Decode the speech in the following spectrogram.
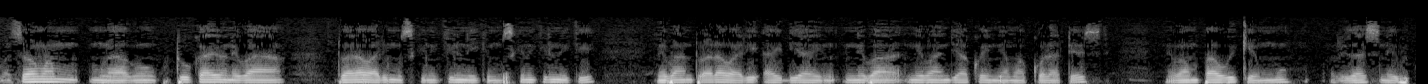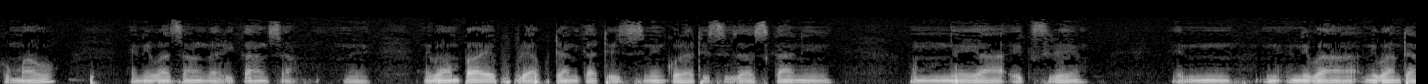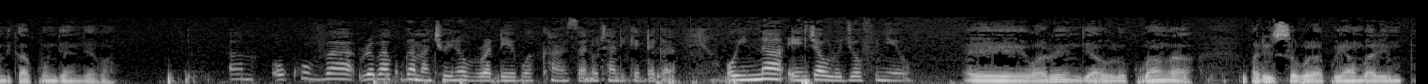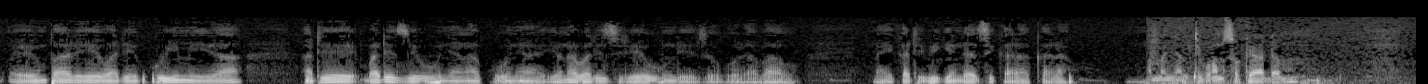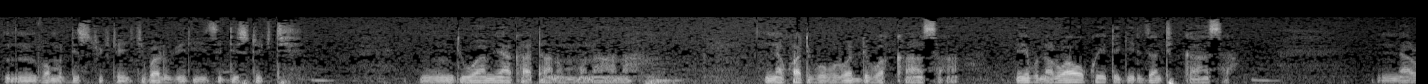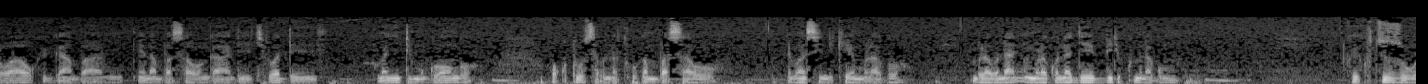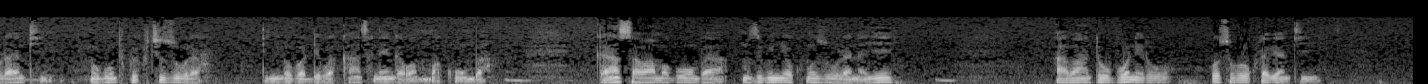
basoma mulago kutuukayo ne batwala wali mu skin clinic mu skin clinic ne bantwala wali idi ne ba- ne banjako enyama kola test ne bampa wiiki emu results ne bikomawo eh, ne basanga ali kansa ne bampa epupula yakutandika test nenkola test za scanning neya x-ray ne ba- ne bantandika kunjanjaba Um, okuva lwe bakugamba nti olina obulwadde bwa kansa n'otandika eddagala olina enjawulo gy'ofunyewo Eh, waliwo enjawulo kubanga bali zisobola kuyambala emp- empale wali kuyimirira ate bali ziwuunya nakuwunya yona bali ziri ewundi ezo bolabaawo naye kati bigenda zikalakala. Amanya ntibwa musoke adamu nva mu disitulikiti eyitibwa lubiriizi disitulikiti ndi wa myaka ataano mu munaana. Nakwatibwa obulwadde bwa kansa naye bunalwawo okwetegereza nti kansa nalwawo okugamba genda mu basawo nga ndi ekirwadde manyi nti mugongo. Okutuusa bwenatuuka mu basawo ne bansindika emulago. Mulago najja ebiri kumi na gumu. Kwe kukizuula nti mu bumpi kwe kukizuula nti nyina obulwadde bwa kansa naye nga wa mu makumba. Kansa w'amagumba muzibu nnyo okumuzuula naye. Abantu obubonero bwosobola okulabya nti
